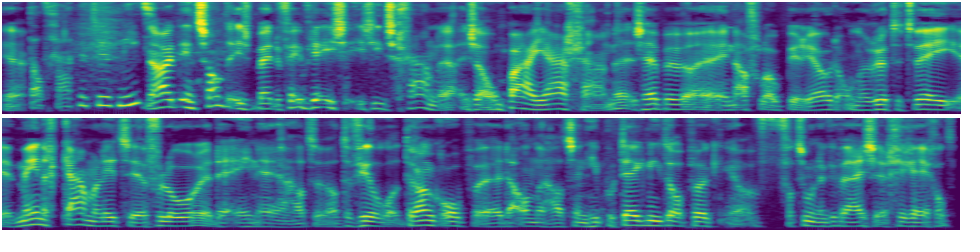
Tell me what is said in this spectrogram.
Ja. Dat gaat natuurlijk niet. Nou, het interessante is, bij de VVD is, is iets gaande. Is al een paar jaar gaande. Ze hebben eh, in de afgelopen periode onder Rutte 2 eh, menig Kamerlid eh, verloren. De ene had wat te veel drank op. eh, De ander had zijn hypotheek niet op eh, op fatsoenlijke wijze geregeld.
